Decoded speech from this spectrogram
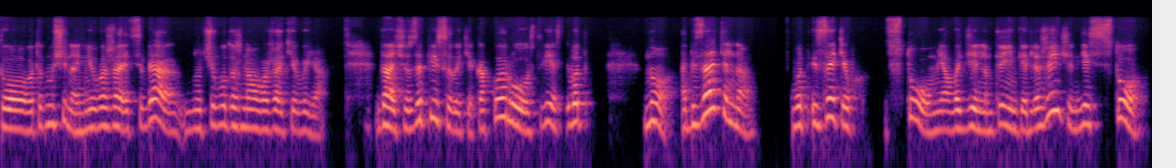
то этот мужчина не уважает себя, ну чего должна уважать его я. Дальше записывайте, какой рост, вес. И вот, но обязательно вот из этих 100, у меня в отдельном тренинге для женщин есть 100,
